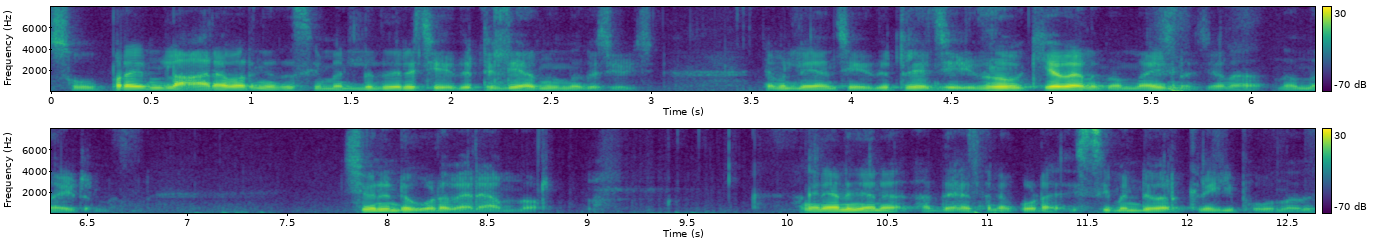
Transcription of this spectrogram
സൂപ്പറായിട്ടുള്ള ആരാ പറഞ്ഞത് സിമെന്റിൽ ഇതുവരെ ചെയ്തിട്ടില്ല എന്നൊക്കെ ചോദിച്ചു. ഞാൻ ഞാൻ ചെയ്തിട്ടില്ല. ഞാൻ ചെയ്ത് നോക്കിയതാണ്. നന്നായിട്ടുണ്ട് വെച്ചാൽ നന്നായിട്ടുണ്ട്. ശിവനിന്റെ കൂടെ വരാം എന്ന് പറഞ്ഞു. അങ്ങനെയാണ് ഞാൻ അദ്ദേഹത്തിന്റെ കൂടെ സിമന്റ് വർക്കിലേക്ക് പോകുന്നത്.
